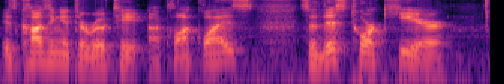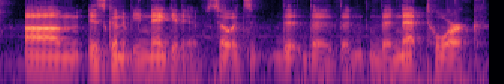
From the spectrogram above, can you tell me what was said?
is causing it to rotate uh, clockwise. So this torque here um, is going to be negative. So it's the, the, the, the net torque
